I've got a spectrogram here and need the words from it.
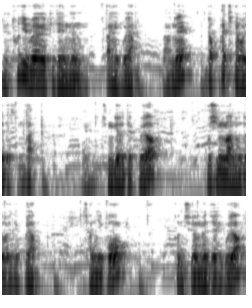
네, 토지 모양이 이렇게 되어 있는 땅이고요. 그 다음에 1억 8천에 거래됐습니다. 네, 중개도 됐고요. 90만 정도 거래됐고요. 전이고 건축 연면적이고요.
